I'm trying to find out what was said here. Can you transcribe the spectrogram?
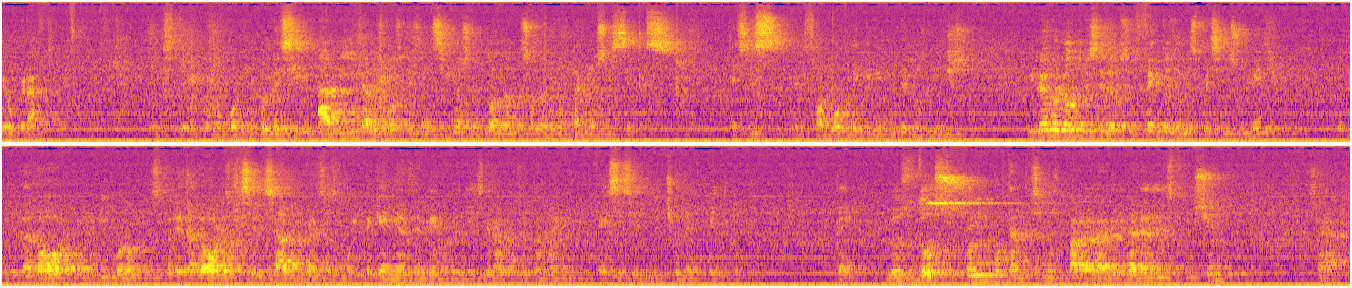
geográfica. Este, como por ejemplo decir, habita los bosques de encinos en torno a zonas montañosas secas. Ese es el favor de Green de los nichos y luego el otro es el de los efectos de la especie en su medio. El predador, el herbívoro, el predador especializado en presas muy pequeñas de menos de 10 gramos de tamaño. Ese es el nicho del peito. ¿ok? Los dos son importantísimos para el área de distribución. O sea,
